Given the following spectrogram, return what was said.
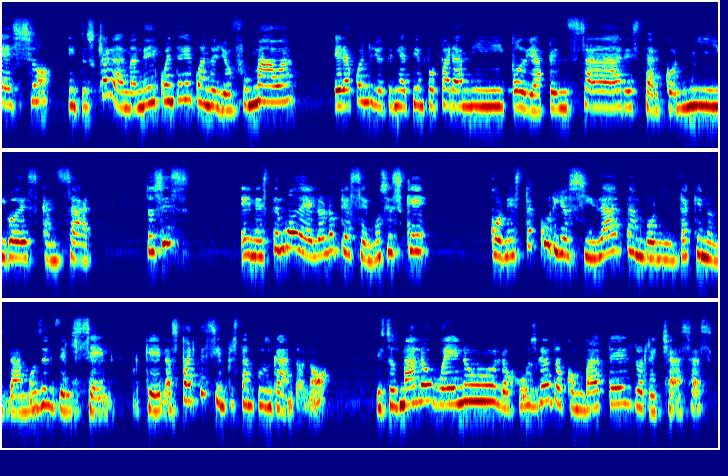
eso, entonces, claro, además me di cuenta que cuando yo fumaba, era cuando yo tenía tiempo para mí, podía pensar, estar conmigo, descansar. Entonces, en este modelo lo que hacemos es que con esta curiosidad tan bonita que nos damos desde el self, porque las partes siempre están juzgando, ¿no? Esto es malo, bueno, lo juzgas, lo combates, lo rechazas.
